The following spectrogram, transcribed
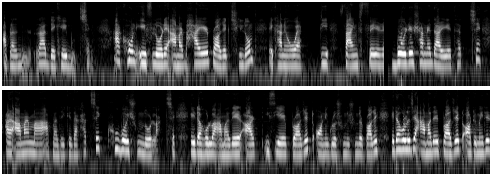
আপনারা দেখেই বুঝছেন। এখন এই ফ্লোরে আমার ভাইয়ের প্রজেক্ট ছিল। এখানেও একটি সায়েন্স ফেয়ার বোর্ডের সামনে দাঁড়িয়ে থাকছে আর আমার মা আপনাদেরকে দেখাচ্ছে, খুবই সুন্দর লাগছে। এটা হলো আমাদের আর্ট ইসিএর প্রজেক্ট অনেকগুলো সুন্দর সুন্দর প্রজেক্ট এটা হলো যে আমাদের project automated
